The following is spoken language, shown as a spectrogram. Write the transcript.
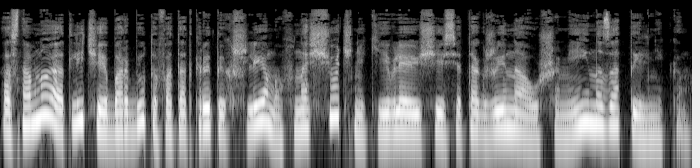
Основное отличие барбютов от открытых шлемов – нащечники, являющиеся также и наушами, и назатыльником.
